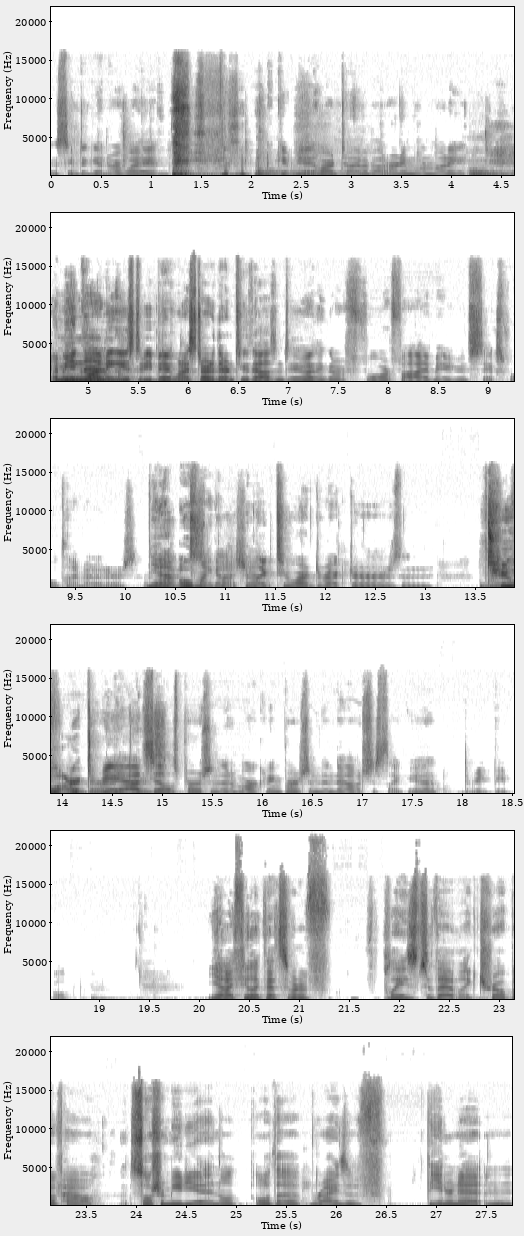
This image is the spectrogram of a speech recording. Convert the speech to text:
is seem to get in our way and give me a hard time about earning more money. I I mean, climbing used to be big. When I started there in 2002, I think there were four or five, maybe even six full time editors. Yeah. And Oh my gosh. And like two art directors and two art three ad salesperson and a marketing person, and now it's just like yeah, three people. Yeah, I feel like that's sort of plays to that like trope of how social media and all, all the rise of the internet and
